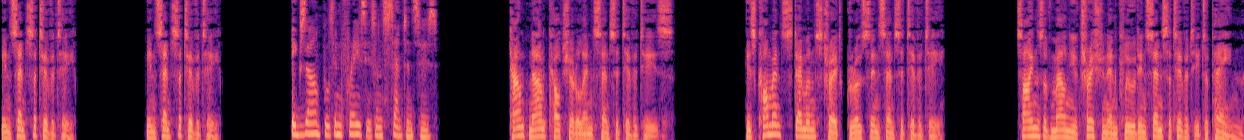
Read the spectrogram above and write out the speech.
Insensitivity. Insensitivity. Examples in phrases and sentences. Count noun cultural insensitivities. His comments demonstrate gross insensitivity. Signs of malnutrition include insensitivity to pain.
